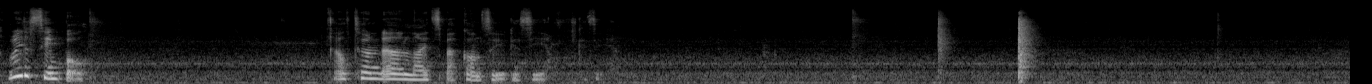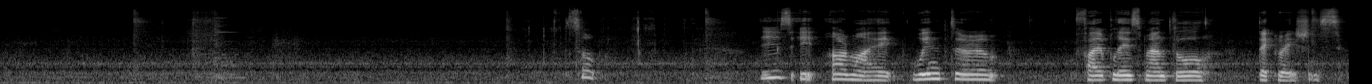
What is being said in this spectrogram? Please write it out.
Really simple. I'll turn the lights back on so you can see. You can see. So are my winter fireplace mantle decorations.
